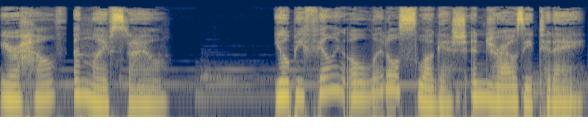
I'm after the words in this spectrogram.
Your health and lifestyle. You'll be feeling a little sluggish and drowsy today,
